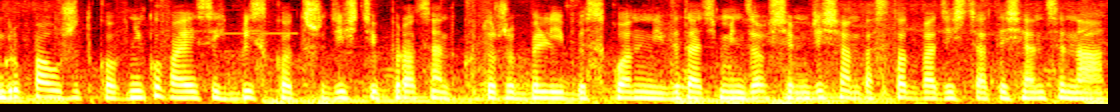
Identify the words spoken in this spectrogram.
grupa użytkowników, a jest ich blisko 30%, którzy byliby skłonni wydać między 80 a 120 tysięcy na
